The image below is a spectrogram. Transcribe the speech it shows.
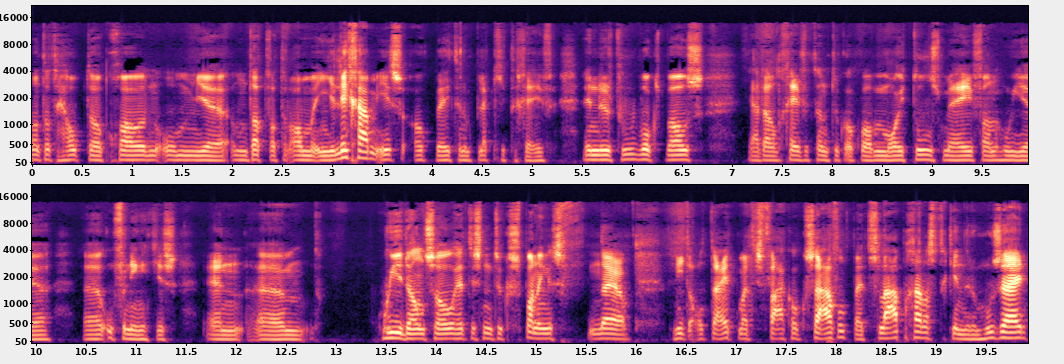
Want dat helpt ook gewoon om, je, om dat wat er allemaal in je lichaam is ook beter een plekje te geven. En de toolbox boos, ja, dan geef ik dan natuurlijk ook wel mooie tools mee van hoe je uh, oefeningetjes en um, hoe je dan zo, het is natuurlijk spanning is, nou ja, niet altijd, maar het is vaak ook s'avonds bij het slapen gaan als de kinderen moe zijn.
